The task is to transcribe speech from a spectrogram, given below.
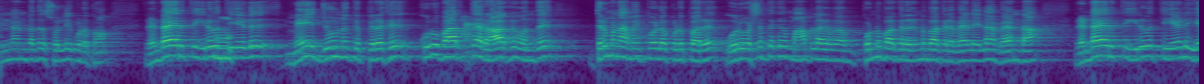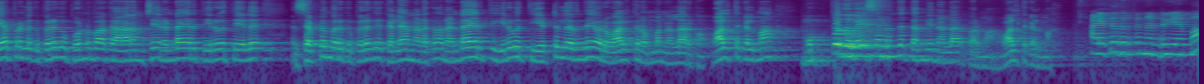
என்னன்றதை சொல்லிக் கொடுக்கும். ரெண்டாயிரத்தி இருபத்தி ஏழு மே ஜூனுக்கு பிறகு குரு பார்த்த ராகு வந்து திருமண அமைப்போட கொடுப்பாரு. ஒரு வருஷத்துக்கு மாப்பிள்ளை பொண்ணு பார்க்குற இன்னும் பார்க்குற வேலையெல்லாம் வேண்டாம். ரெண்டாயிரத்தி இருபத்தி ஏழு ஏப்ரலுக்கு பிறகு பொண்ணு பார்க்க ஆரம்பித்து ரெண்டாயிரத்தி இருபத்தேழு செப்டம்பருக்கு பிறகு கல்யாணம் நடக்கும். ரெண்டாயிரத்தி இருபத்தி எட்டுலேருந்தே அவர் வாழ்க்கை ரொம்ப நல்லா இருக்கும் வாழ்த்துக்கள்மா. முப்பது வயசுலேருந்து தம்பி நல்லா இருப்பார்மா. வாழ்த்துக்கள்மா. அழைத்ததற்கு நன்றி அம்மா.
